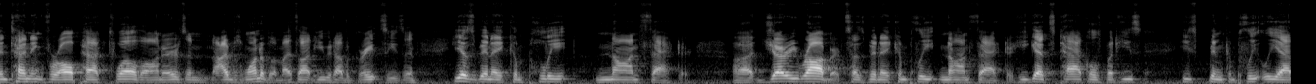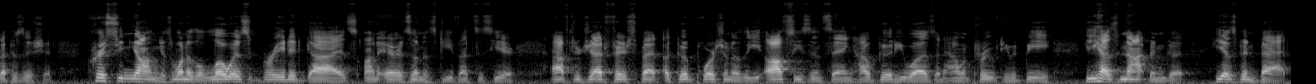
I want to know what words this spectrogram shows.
contending for all Pac-12 honors, and I was one of them. I thought he would have a great season. He has been a complete non-factor. Uh, Jerry Roberts has been a complete non-factor. He gets tackles, but he's he's been completely out of position. Christian Young is one of the lowest graded guys on Arizona's defense this year after Jedd Fisch spent a good portion of the offseason saying how good he was and how improved he would be. He has not been good. He has been bad.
